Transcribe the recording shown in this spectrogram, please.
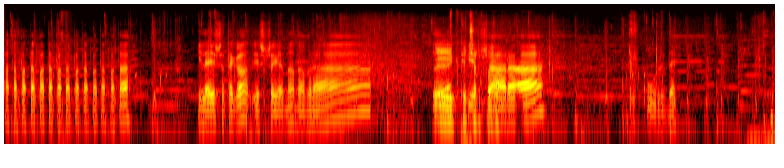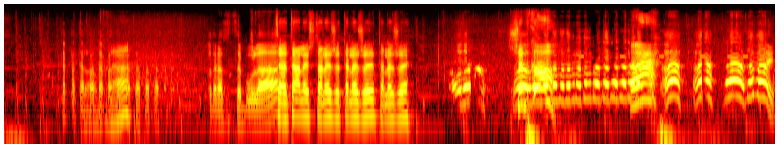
Pata, pata, pata, pata, pata, pata, pata. Ile jeszcze tego? Jeszcze jedno, dobra. I Cyk, pieczarkowa. pieczara. Pff, Kurde. Tapa, tapa, tapa, Dobra. tapa, tapa, tapa. Od razu cebula. Ta, talerz, talerze, talerze, talerze. Szybko! No, no, dobra, dobra, dobra, dobra, dobra. A! A, a, a, dawaj!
